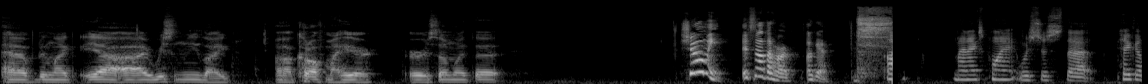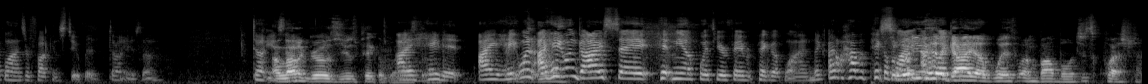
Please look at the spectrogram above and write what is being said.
have been like, "Yeah, I recently like uh, cut off my hair or something like that." Show me. It's not that hard. Okay. Um, my next point was just that pickup lines are fucking stupid. Don't use them. Don't use A them. lot of girls use pickup I lines. though. hate it. I hate when I hate when guys say, "Hit me up with your favorite pickup line." Like I don't have a pickup So line. what do you I'm hit a guy up with on Bumble? Just a question.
